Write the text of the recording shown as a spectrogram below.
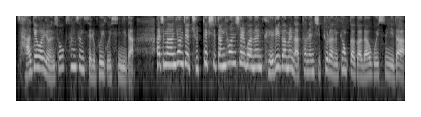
4개월 연속 상승세를 보이고 있습니다. 하지만 현재 주택시장 현실과는 괴리감을 나타낸 지표라는 평가가 나오고 있습니다.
